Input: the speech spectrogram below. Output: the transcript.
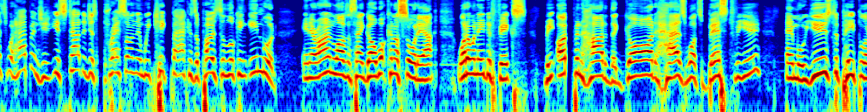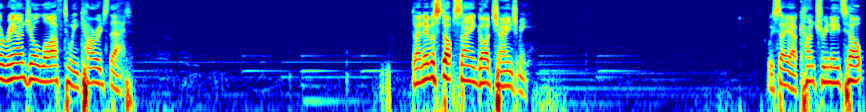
that's what happens. You, you start to just press on and we kick back as opposed to looking inward in our own lives and saying, God, what can I sort out? What do I need to fix? Be open hearted that God has what's best for you and will use the people around your life to encourage that. Don't ever stop saying, God, change me. We say our country needs help.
